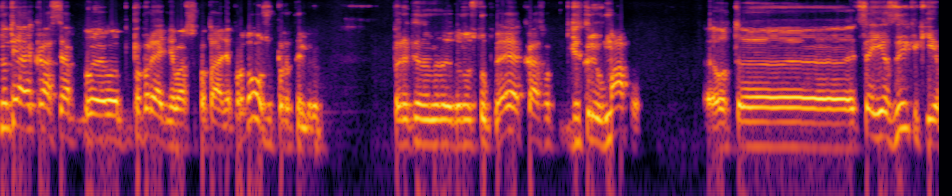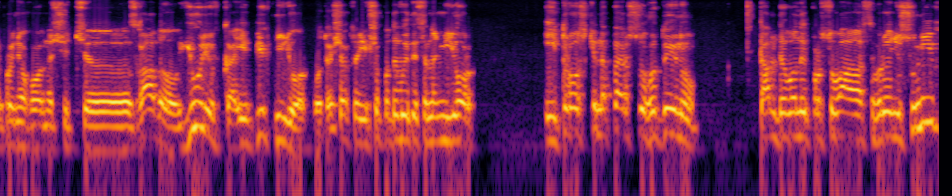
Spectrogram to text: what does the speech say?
Ну, я якраз я е, попереднє ваше питання продовжу перед тим, перейти до наступного. Я якраз от відкрив мапу. Е, От е, цей язик, який я про нього значить, е, згадував, Юрівка і в бік Нью-Йорку. Якщо, якщо подивитися на Нью-Йорк і трошки на першу годину, там, де вони просувалися в районі шумів,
